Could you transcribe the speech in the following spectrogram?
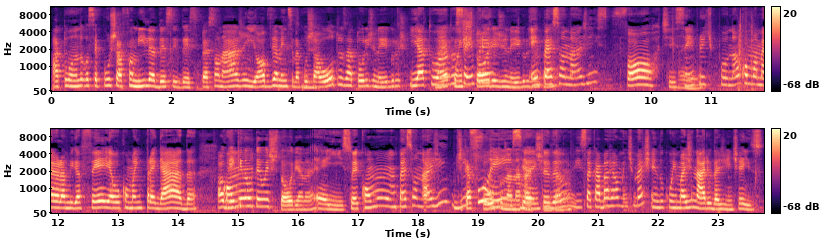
atuando, você puxa a família desse, desse personagem e obviamente você vai puxar outros atores negros, e né, atuando com sempre histórias de negros. em então- personagens fortes, sempre tipo não como uma melhor amiga feia ou como uma empregada, Alguém como- que não tem uma história, né? É isso, é como um personagem de Fica solto influência, na narrativa, entendeu? né? Isso acaba realmente mexendo com o imaginário da gente, é isso.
